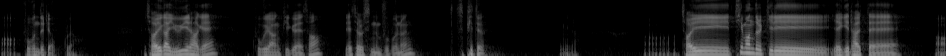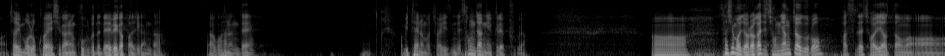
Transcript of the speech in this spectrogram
어, 부분들이 없고요. 저희가 유일하게 구글이랑 비교해서 내세울 수 있는 부분은 스피드입니다. 어, 저희 팀원들끼리 얘기를 할때 어, 저희 몰로코의 시간은 구글보다 4배가 빨리 간다라고 하는데 음, 밑에는 뭐 저희 이제 성장의 그래프고요. 어, 사실 뭐 여러 가지 정량적으로 봤을 때 저희 어떤 어,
